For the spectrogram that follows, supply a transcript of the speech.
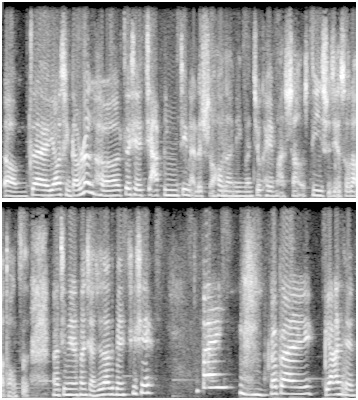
嗯，在邀请到任何这些嘉宾进来的时候呢，你们就可以马上第一时间收到通知。那今天的分享就到这边，谢谢，拜拜，拜拜，不要按先，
